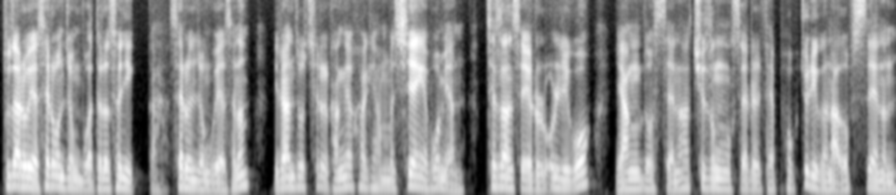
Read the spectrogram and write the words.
두 달 후에 새로운 정부가 들어서니까 새로운 정부에서는 이러한 조치를 강력하게 한번 시행해 보면 재산세율을 올리고 양도세나 취등록세를 대폭 줄이거나 없애는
